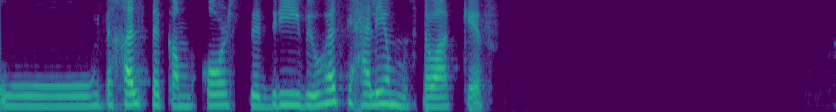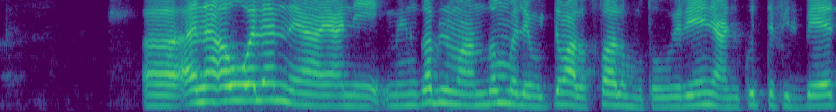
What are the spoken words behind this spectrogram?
ودخلت كم كورس تدريبي؟ وهسي حاليا مستواك كيف؟ آه، أنا أولا يعني من قبل ما أنضم لمجتمع الأطفال المطورين يعني كنت في البيت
